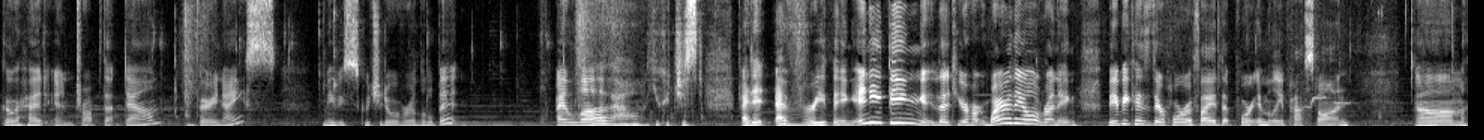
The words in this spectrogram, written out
Go ahead and drop that down. Very nice. Maybe scooch it over a little bit. I love how you could just edit everything. Anything that your heart- Why are they all running? Maybe because they're horrified that poor Emily passed on. Um,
